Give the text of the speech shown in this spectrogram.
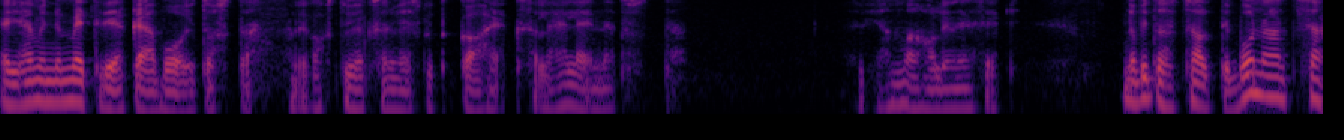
Ei hävinnyt metriäkään voitosta. Oli 29,98 lähellä ennätystä. Eli ihan mahdollinen sekin. No vitoset Saltti Bonanza.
